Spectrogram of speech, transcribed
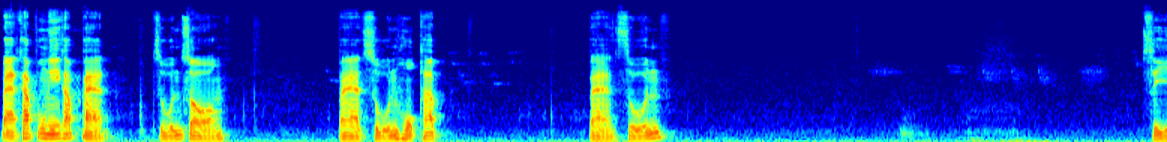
แปดครับพรุ่งนี้ครับแปดศูนย์สองแปดศูนย์หกครับแปดศูนย์สี่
